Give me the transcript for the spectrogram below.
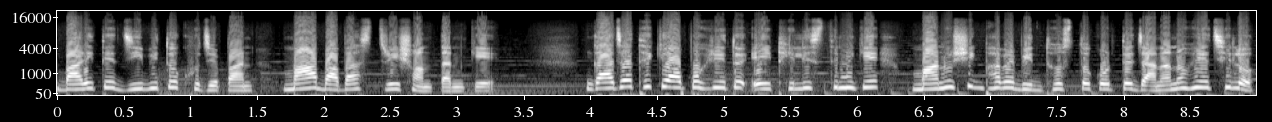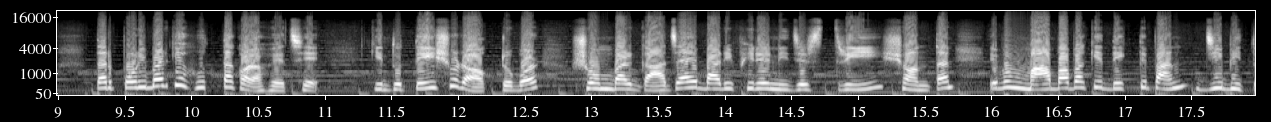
বাড়িতে জীবিত খুঁজে পান মা, বাবা, স্ত্রী, সন্তানকে। গাজা থেকে অপহৃত এই ফিলিস্তিনিকে মানসিকভাবে বিধ্বস্ত করতে জানানো হয়েছিল তার পরিবারকে হত্যা করা হয়েছে। কিন্তু তেইশরা অক্টোবর সোমবার গাজায় বাড়ি ফিরে নিজের স্ত্রী, সন্তান এবং মা বাবাকে দেখতে পান জীবিত।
